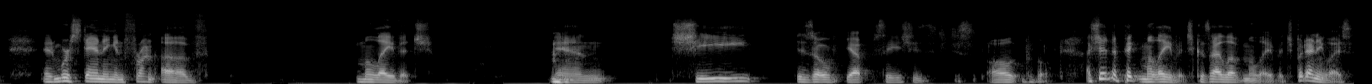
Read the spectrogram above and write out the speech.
and we're standing in front of Malevich, mm-hmm. and she is over. Yep. See, she's just all. I shouldn't have picked Malevich because I love Malevich. But anyways,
